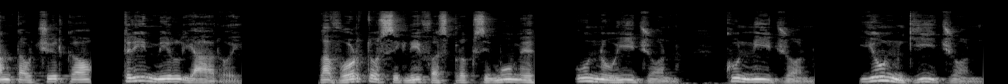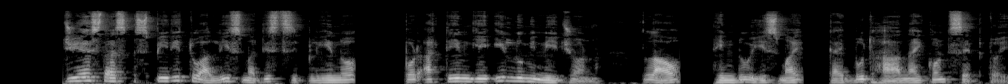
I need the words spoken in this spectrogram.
antau circa tri mil jaroi. La vorto signifas proximume unuigion, cunigion, iungigion. Gi estas spiritualisma disciplino por atingi illuminigion, lau hinduismai cae budhanai conceptoi.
